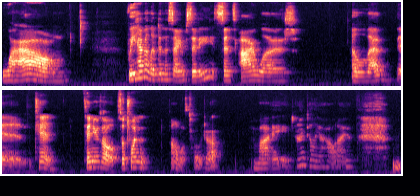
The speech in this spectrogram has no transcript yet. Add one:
Wow. We haven't lived in the same city since I was 11, 10, 10 years old. So 20, I almost told y'all my age. I ain't telling y'all how old I am.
